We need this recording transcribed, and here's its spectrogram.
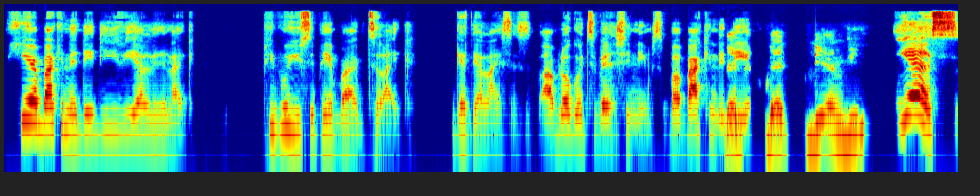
here back in the day DVLA like people used to pay bribe to like get their license I'm not going to mention names but back in the day The, the DMV, Yes,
